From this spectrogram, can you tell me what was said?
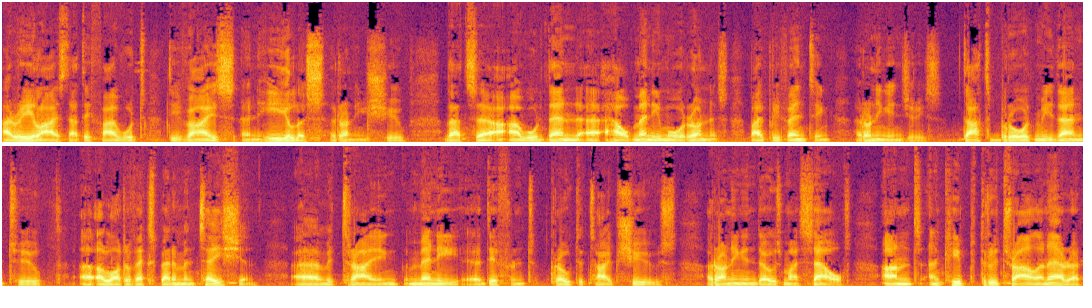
I realized that if I would devise an heelless running shoe, that uh, I would then uh, help many more runners by preventing running injuries. That brought me then to uh, a lot of experimentation uh, with trying many different prototype shoes, running in those myself, and, and keep through trial and error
